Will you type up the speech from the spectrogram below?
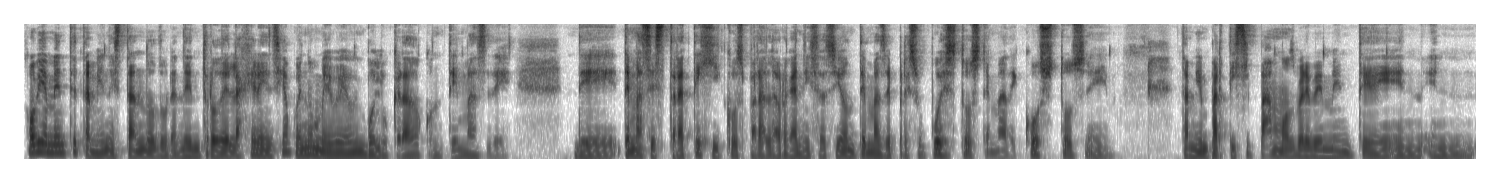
Obviamente también estando dentro de la gerencia, bueno, me veo involucrado con temas de de temas estratégicos para la organización, temas de presupuestos, tema de costos. Eh, también participamos brevemente en,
